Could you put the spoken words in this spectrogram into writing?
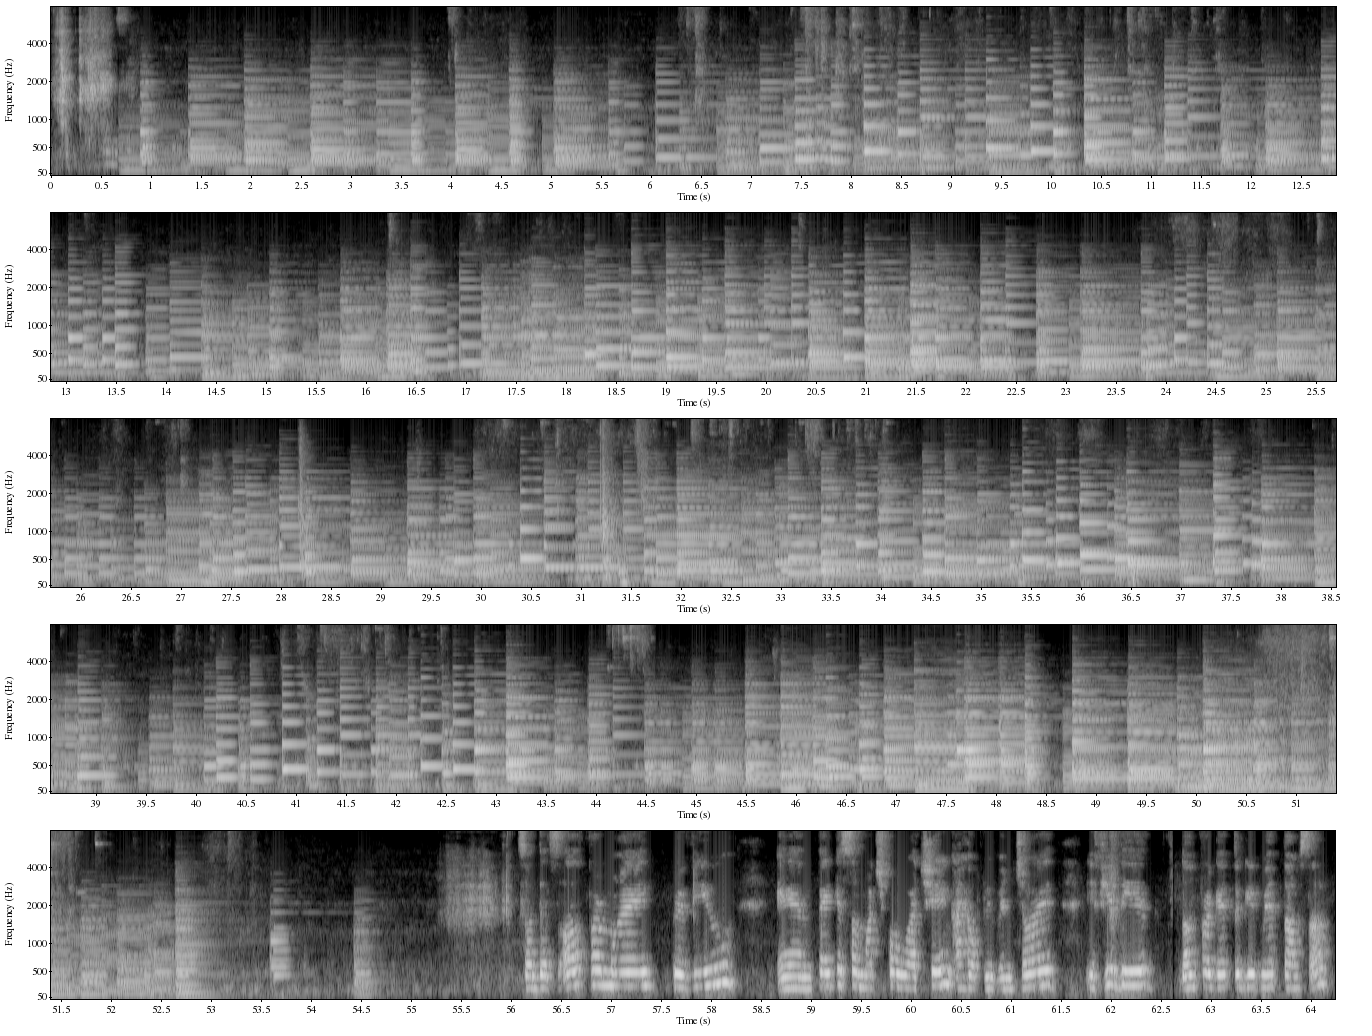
So that's all for my review and thank you so much for watching. I hope you've enjoyed. If you did, don't forget to give me a thumbs up.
